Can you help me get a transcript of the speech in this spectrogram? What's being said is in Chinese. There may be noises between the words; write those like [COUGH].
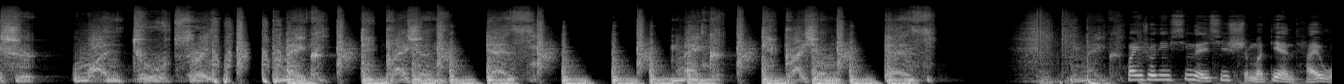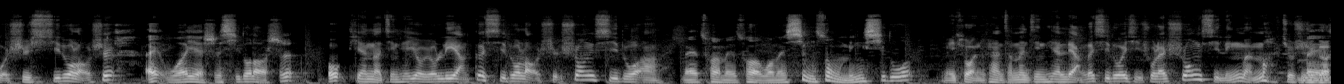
始，one two three，make depression dance，make depression dance。欢迎收听新的一期什么电台，我是西多老师。哎，我也是西多老师。哦天哪，今天又有两个西多老师，双西多啊！没错没错，我们姓宋名西多。没错，你看咱们今天两个西多一起出来双喜临门嘛，就是这个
